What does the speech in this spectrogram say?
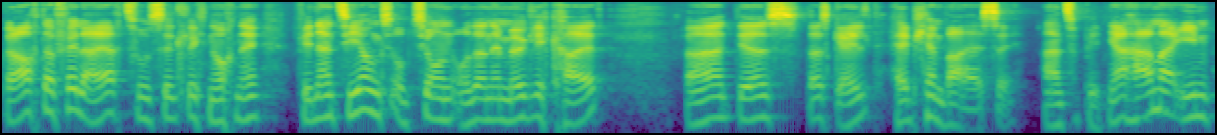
braucht er vielleicht zusätzlich noch eine Finanzierungsoption oder eine Möglichkeit, das, das Geld häppchenweise anzubieten. Ja, haben wir ihm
